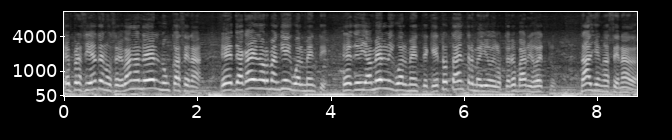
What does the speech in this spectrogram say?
el presidente no se van de él, nunca hace nada. El de acá de Normandía igualmente, el de Villamel igualmente, que esto está entre medio de los tres barrios estos, nadie hace nada.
